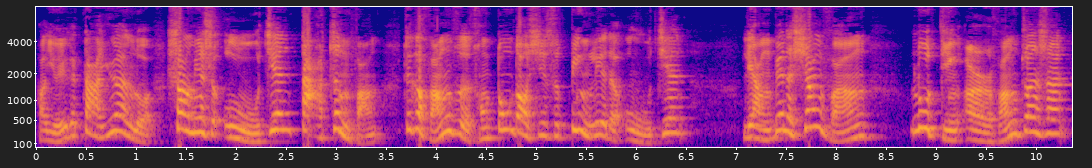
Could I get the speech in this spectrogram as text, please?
好，有一个大院落，上面是五间大正房，这个房子从东到西是并列的五间。两边的厢房，鹿顶耳房砖山，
